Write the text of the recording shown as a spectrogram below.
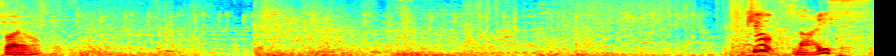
좋아요. 큐! 나이스.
